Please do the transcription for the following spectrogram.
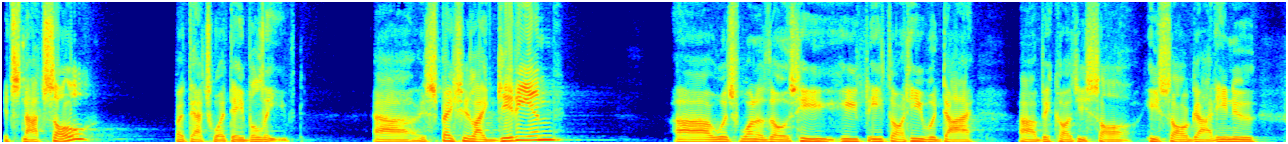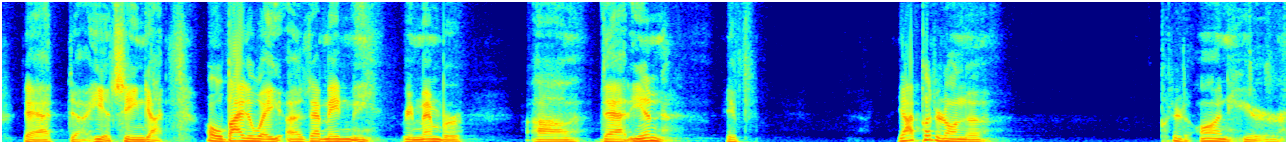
It's not so, but that's what they believed. Uh, especially like Gideon uh, was one of those. He, he, he thought he would die uh, because he saw, he saw God. He knew that uh, he had seen God. Oh, by the way, uh, that made me remember uh, that in, if, yeah, I put it on the, put it on here.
